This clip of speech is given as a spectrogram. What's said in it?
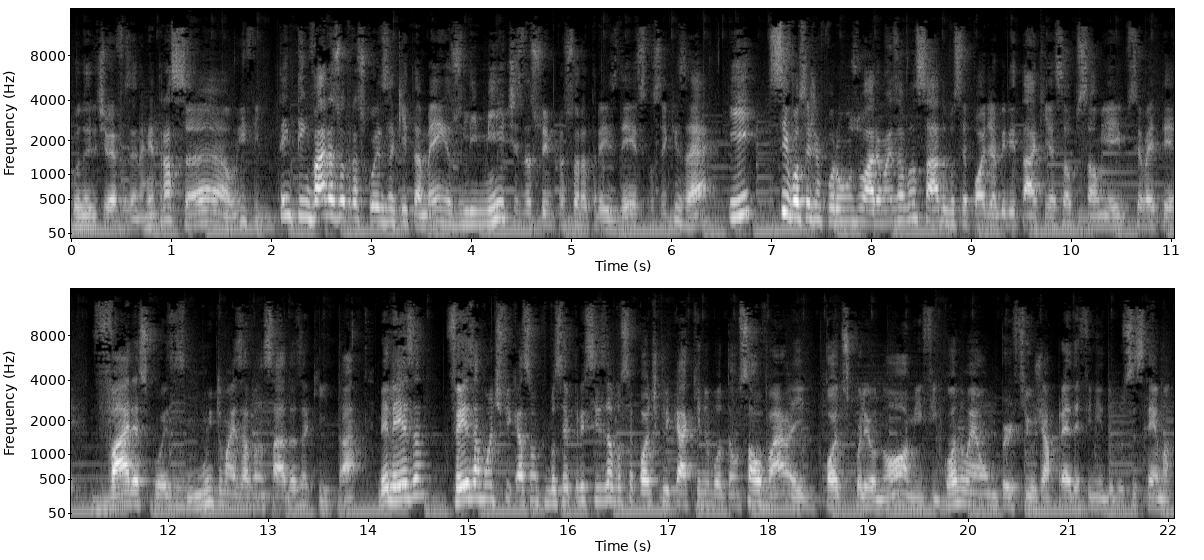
quando ele estiver fazendo a retração, enfim. Tem, tem várias outras coisas aqui também, os limites da sua impressora 3D, se você quiser. E se você já for um usuário mais avançado, você pode habilitar aqui essa opção e aí você vai ter várias coisas muito mais avançadas aqui, tá? Beleza? Fez a modificação que você precisa, você pode clicar aqui no botão salvar, aí pode escolher o nome, enfim, quando é um perfil já pré-definido do sistema,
